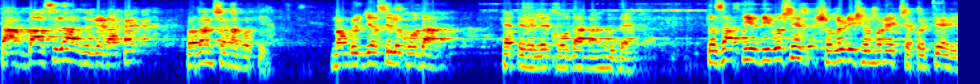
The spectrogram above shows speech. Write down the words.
তা আব্বা আসিল আজকে ঢাকায় প্রধান সেনাপতি। নমরুজ্জ ছিল খোদা। হেতে গেলে খোদা না হুদা। তো জাতীয় দিবসের ষোলো ডিসেম্বরে ইচ্ছা করতে পারি।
